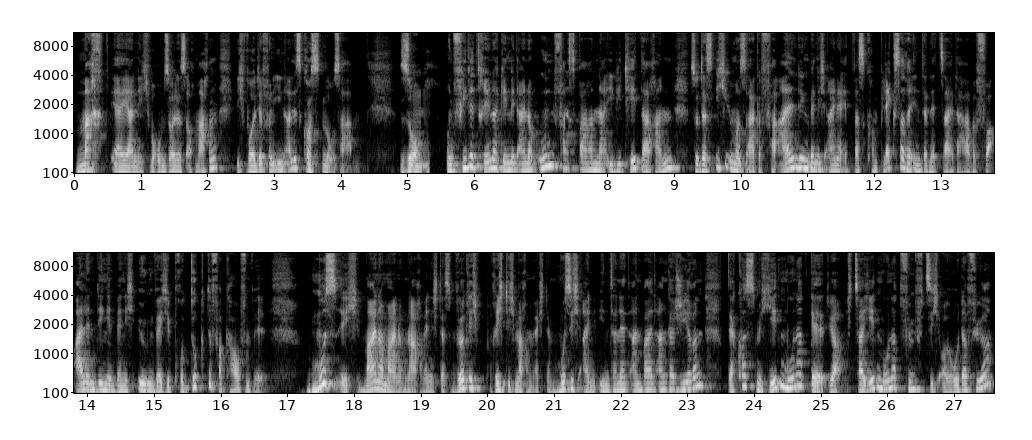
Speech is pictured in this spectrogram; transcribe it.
Macht er ja nicht. Warum soll er das auch machen? Ich wollte von Ihnen alles kostenlos haben. So. Mhm. Und viele Trainer gehen mit einer unfassbaren Naivität daran, so dass ich immer sage, vor allen Dingen, wenn ich eine etwas komplexere Internetseite habe, vor allen Dingen, wenn ich irgendwelche Produkte verkaufen will, muss ich meiner Meinung nach, wenn ich das wirklich richtig machen möchte, muss ich einen Internetanwalt engagieren. Der kostet mich jeden Monat Geld. Ja, ich zahle jeden Monat 50 Euro dafür.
